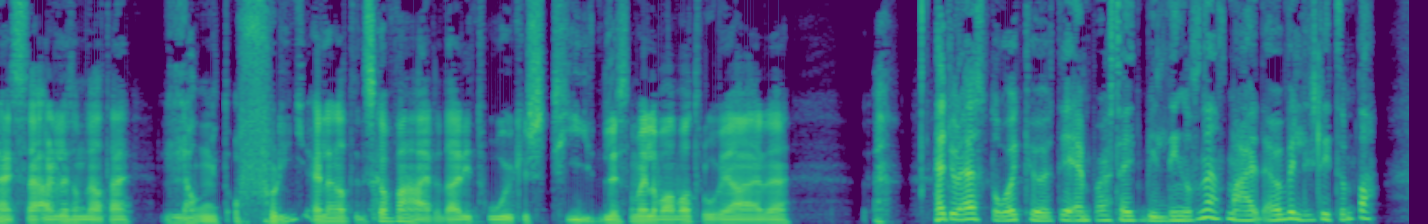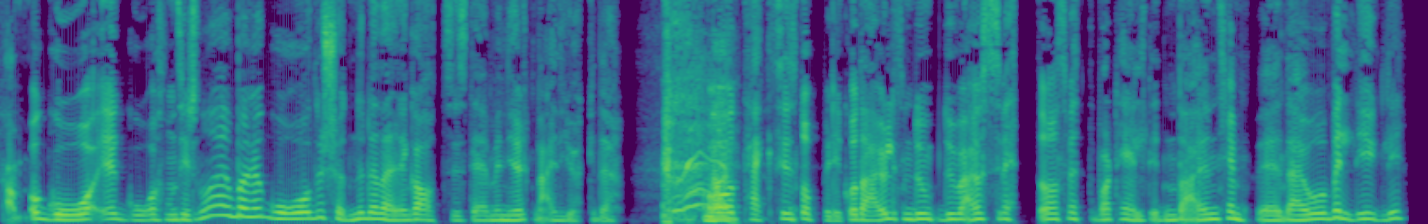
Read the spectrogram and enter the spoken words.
reise. Er det liksom det at det er langt å fly? Eller at de skal være der i to ukers tid, liksom? Eller hva, hva tror vi er eh, Jeg tror jeg står i kø til Empire State Building og sånn, er, det er jo veldig slitsomt, da. Å gå, jeg gå sånn, sier sånn, bare gå, du skjønner det der gatesystemet i New York. Nei, det gjør ikke det. Og taxien stopper ikke, og det er jo liksom, du, du er jo svett og svettebart hele tiden. Det er jo, en kjempe, det er jo veldig hyggelig.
